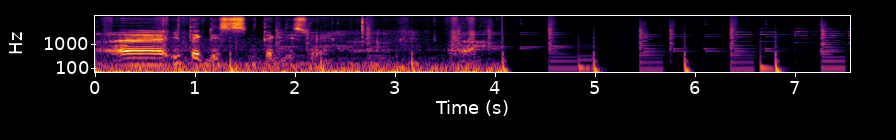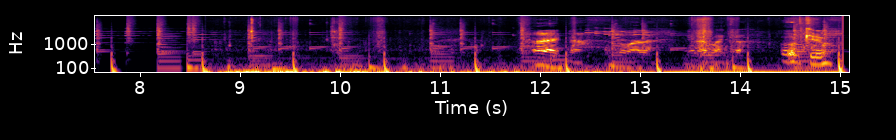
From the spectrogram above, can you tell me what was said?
Uh, you take this. You take this way. Yeah. Alright now. No wala. Get out of my car. Okay.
